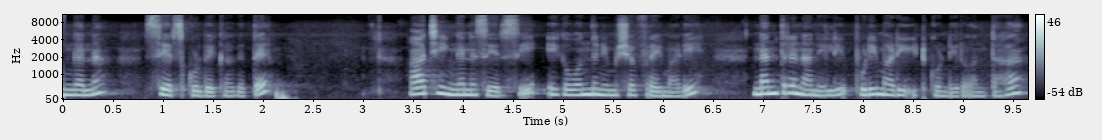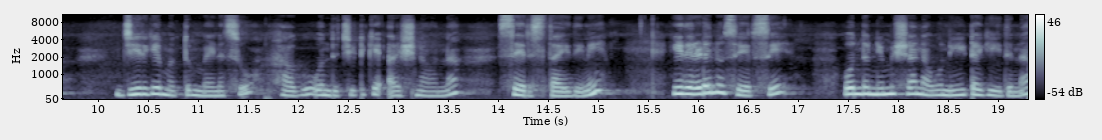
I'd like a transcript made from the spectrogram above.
ಇಂಗನ್ನು ಸೇರಿಸ್ಕೊಳ್ಬೇಕಾಗತ್ತೆ. ಆಚೆ ಹಿಂಗನ್ನು ಸೇರಿಸಿ ಈಗ ಒಂದು ನಿಮಿಷ ಫ್ರೈ ಮಾಡಿ, ನಂತರ ನಾನಿಲ್ಲಿ ಪುಡಿ ಮಾಡಿ ಇಟ್ಕೊಂಡಿರುವಂತಹ ಜೀರಿಗೆ ಮತ್ತು ಮೆಣಸು ಹಾಗೂ ಒಂದು ಚಿಟಿಕೆ ಅರಿಶಿನವನ್ನು ಸೇರಿಸ್ತಾ ಇದ್ದೀನಿ. ಇದೆರಡನ್ನೂ ಸೇರಿಸಿ ಒಂದು ನಿಮಿಷ ನಾವು ನೀಟಾಗಿ ಇದನ್ನು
